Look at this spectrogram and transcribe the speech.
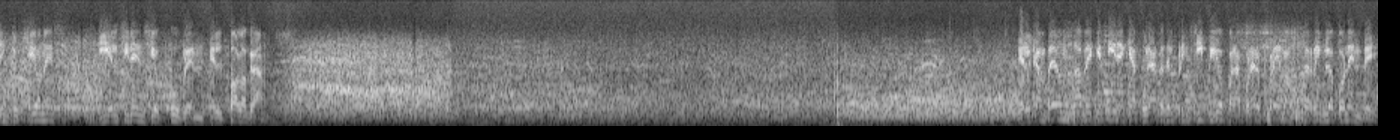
instrucciones y el silencio cubren el Polo Grounds. El campeón sabe que tiene que apurar desde el principio para poner freno a su terrible oponente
